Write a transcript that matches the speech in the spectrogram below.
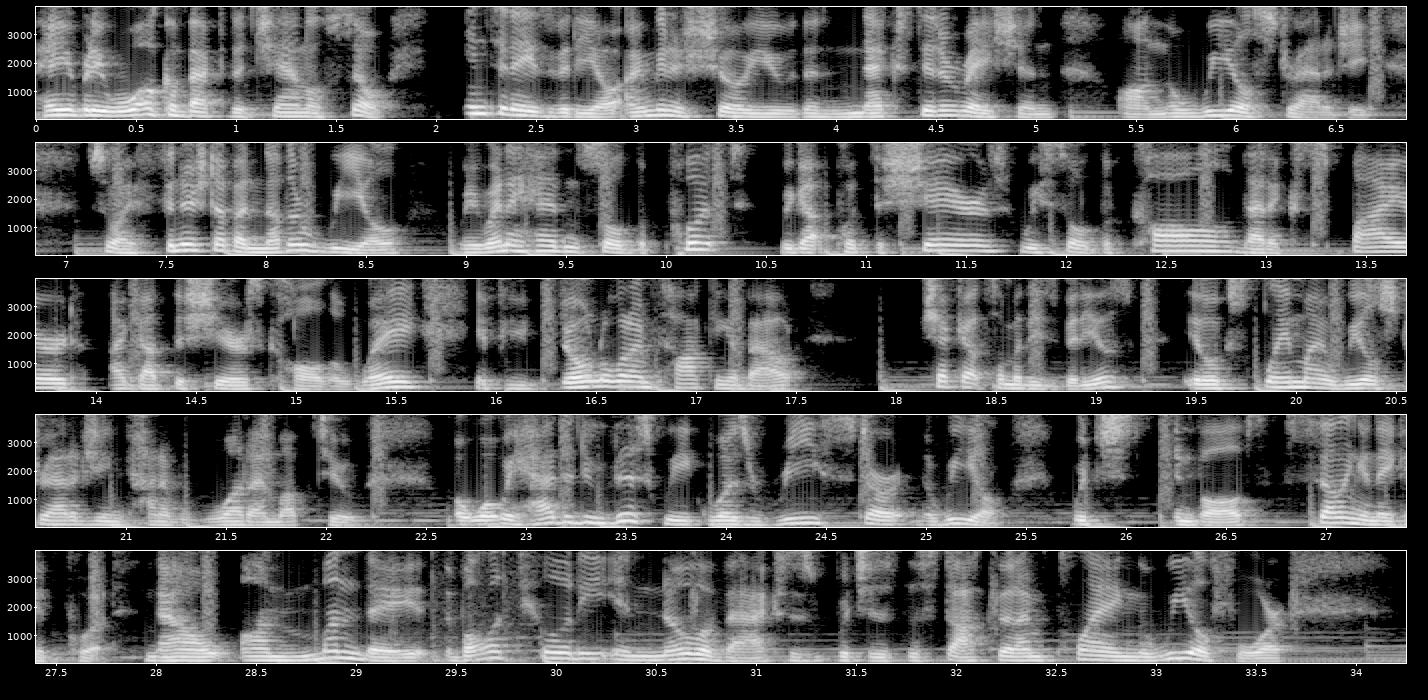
Hey everybody, welcome back to the channel. So in today's video, I'm going to show you the next iteration on the wheel strategy. So I finished up another wheel. We went ahead and sold the put. We got put the shares. We sold the call. That expired. I got the shares called away. If you don't know what I'm talking about, check out some of these videos. It'll explain my wheel strategy and kind of what I'm up to. But what we had to do this week was restart the wheel, which involves selling a naked put. Now on Monday, the volatility in Novavax, which is the stock that I'm playing the wheel for,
